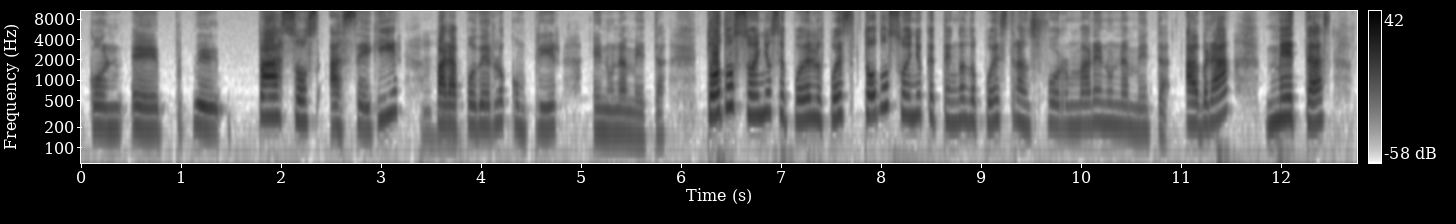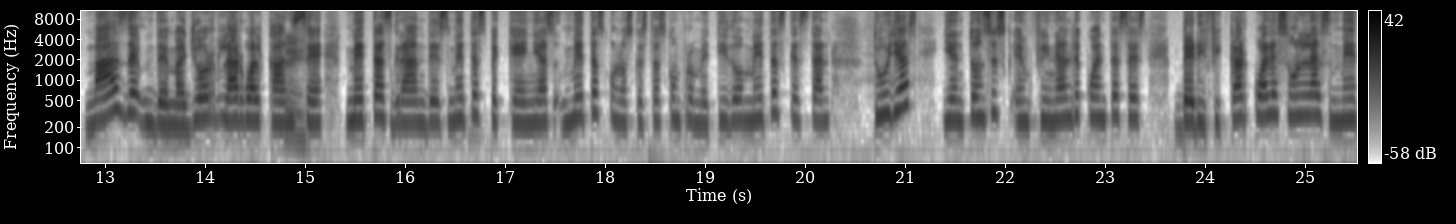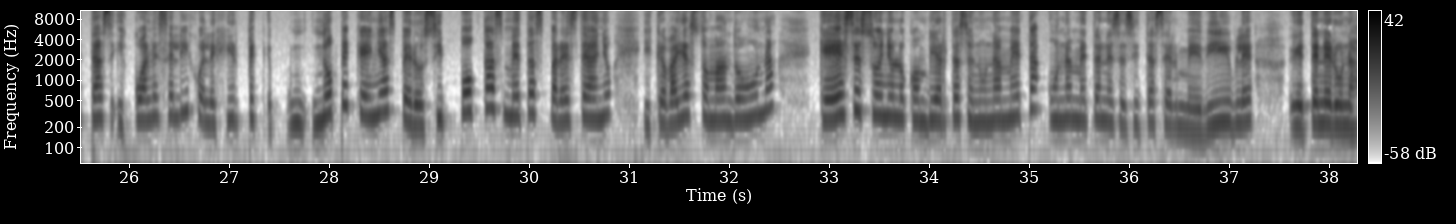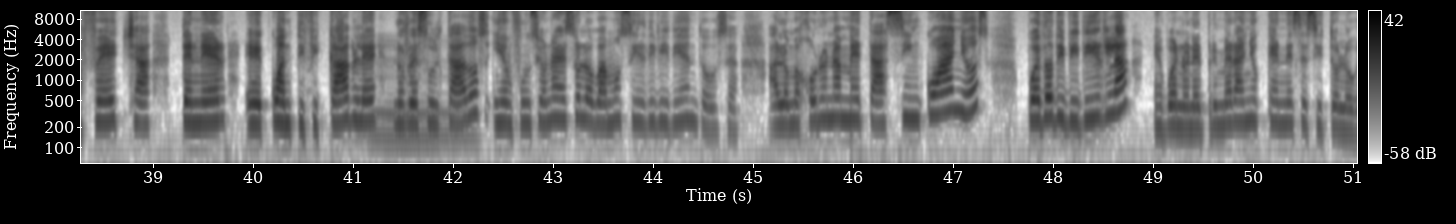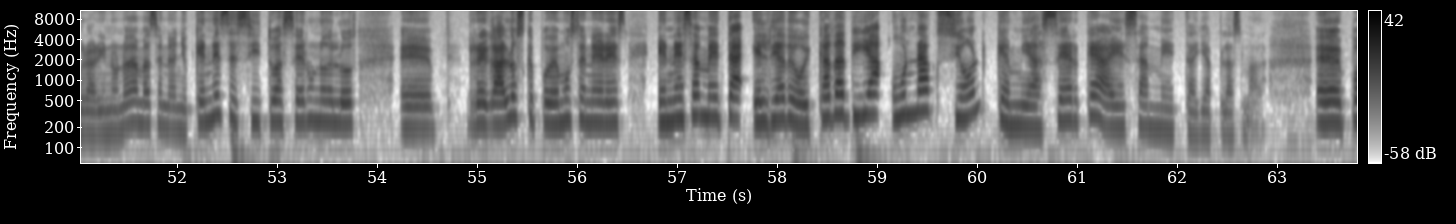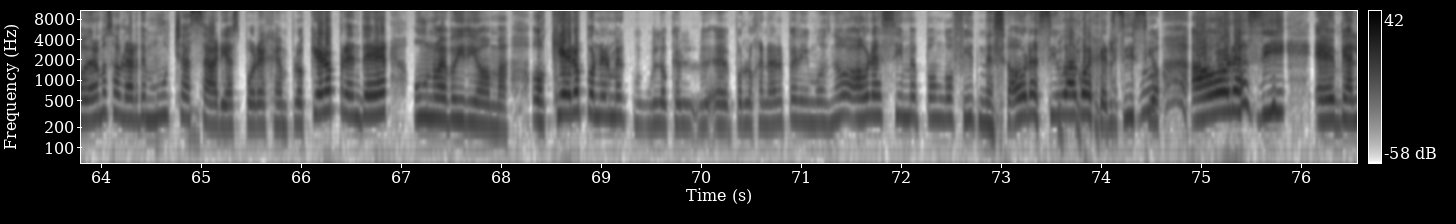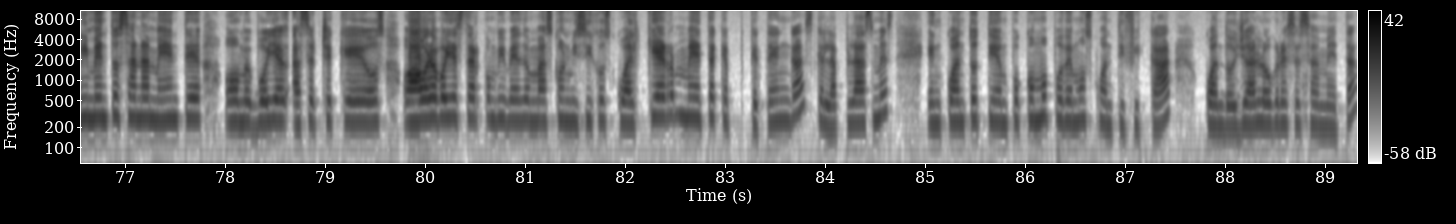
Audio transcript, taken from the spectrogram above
con eh, eh, pasos a seguir para poderlo cumplir en una meta. Todo sueño se puede, lo puedes, todo sueño que tengas lo puedes transformar en una meta. Habrá metas más de, mayor largo alcance, metas grandes, metas pequeñas, metas con las que estás comprometido, metas que están tuyas y entonces en final de cuentas es verificar cuáles son las metas y cuáles elijo, elegir no pequeñas, pero sí pocas metas para este año y que vayas tomando una que ese sueño lo conviertas en una meta. Una meta necesita ser medible, eh, tener una fecha, tener eh, cuantificable los mm. resultados y en función a eso lo vamos a ir dividiendo. O sea, a lo mejor una meta a cinco años puedo dividirla, eh, bueno, en el primer año, ¿qué necesito lograr? Y no nada más en año, ¿qué necesito hacer? Uno de los regalos que podemos tener es en esa meta el día de hoy, cada día una acción que me acerque a esa meta ya plasmada. Eh, podremos hablar de muchas áreas, por ejemplo, quiero aprender un nuevo idioma o quiero ponerme lo que eh, por lo general pedimos, ¿no? Ahora sí me pongo fitness, ahora sí hago ejercicio, ahora sí eh, me alimento sanamente o me voy a hacer chequeos o ahora voy a estar conviviendo más con mis hijos. Cualquier meta que, que tengas, que la plasmes, en cuánto tiempo, cómo podemos cuantificar cuando ya logres esa meta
